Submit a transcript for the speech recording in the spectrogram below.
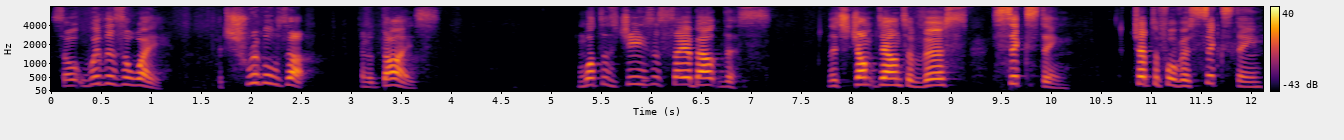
So it withers away, it shrivels up, and it dies. And what does Jesus say about this? Let's jump down to verse 16. Chapter 4, verse 16.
